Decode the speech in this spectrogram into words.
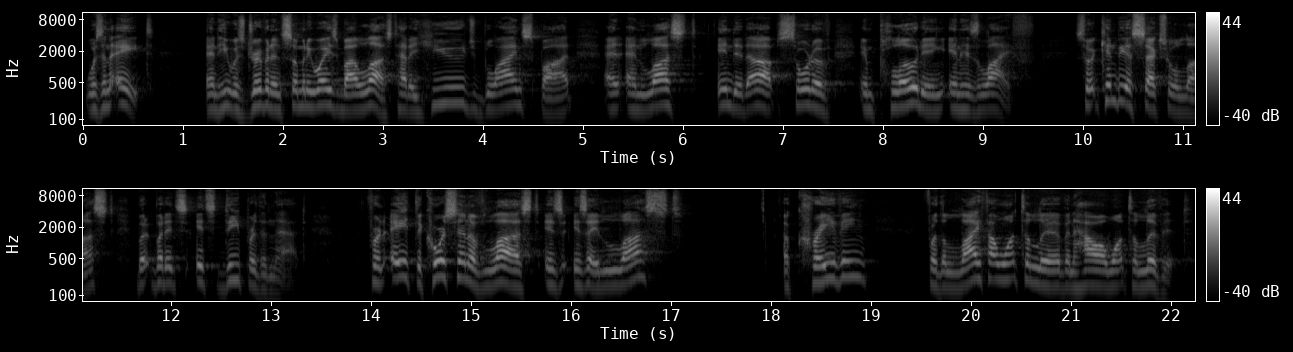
was an eight, and he was driven in so many ways by lust, had a huge blind spot, and, and lust ended up sort of imploding in his life. So it can be a sexual lust, but, but it's, it's deeper than that. For an eight, the core sin of lust is, is a lust, a craving for the life I want to live and how I want to live it,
